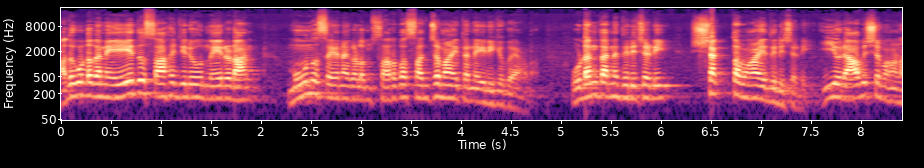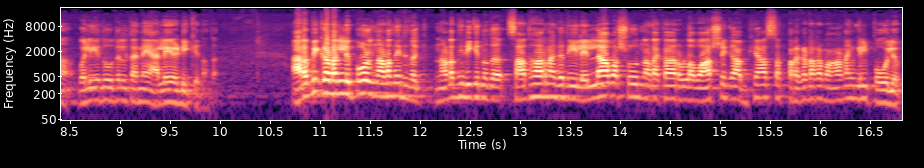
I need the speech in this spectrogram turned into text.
അതുകൊണ്ട് തന്നെ ഏത് സാഹചര്യവും നേരിടാൻ മൂന്ന് സേനകളും സർവസജ്ജമായി തന്നെ ഇരിക്കുകയാണ്. ഉടൻ തന്നെ തിരിച്ചടി ശക്തമായ തിരിച്ചടി. ഈ ഒരു ആവശ്യമാണ് വലിയ തോതിൽ തന്നെ അലയടിക്കുന്നത്. അറബിക്കടലിൽ ഇപ്പോൾ നടന്നിരുന്ന നടന്നിരിക്കുന്നത് സാധാരണഗതിയിൽ എല്ലാ വർഷവും നടക്കാറുള്ള വാർഷിക അഭ്യാസ പ്രകടനമാണെങ്കിൽ പോലും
